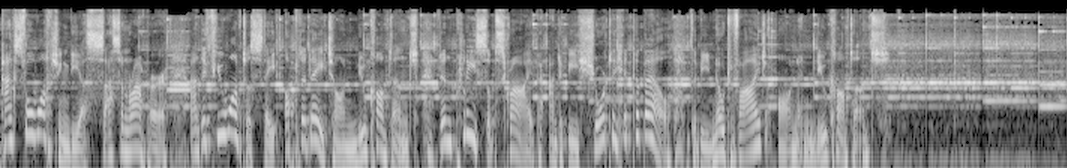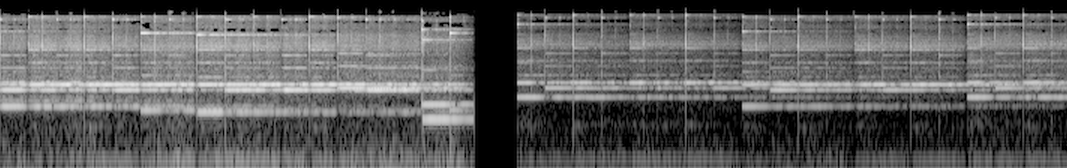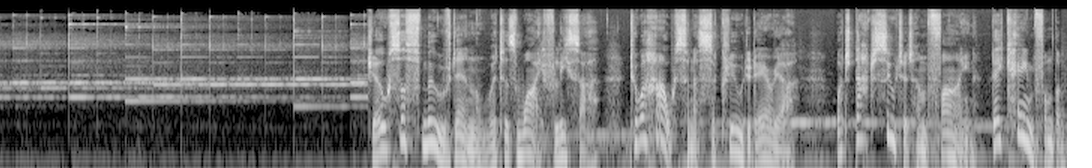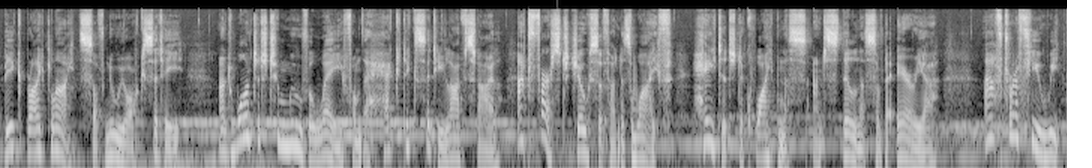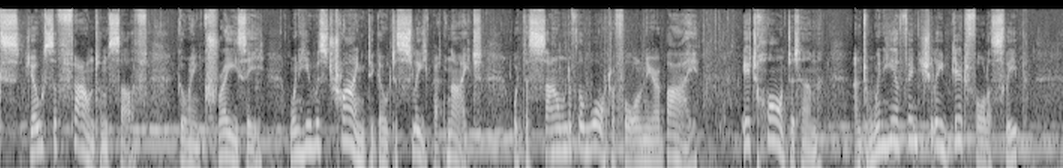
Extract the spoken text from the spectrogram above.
Thanks for watching The Assassin Rapper, and if you want to stay up to date on new content, then please subscribe and be sure to hit the bell to be notified on new content. Joseph moved in with his wife Lisa to a house in a secluded area, but that suited him fine. They came from the big bright lights of New York City and wanted to move away from the hectic city lifestyle. At first, Joseph and his wife hated the quietness and stillness of the area. After a few weeks, Joseph found himself going crazy when he was trying to go to sleep at night with the sound of the waterfall nearby. It haunted him, and when he eventually did fall asleep,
